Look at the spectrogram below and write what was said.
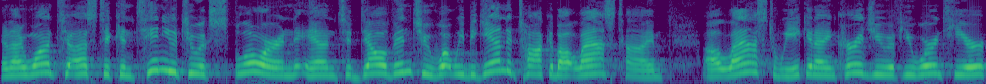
And I want to, us to continue to explore and, and to delve into what we began to talk about last time, uh, last week. And I encourage you, if you weren't here,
